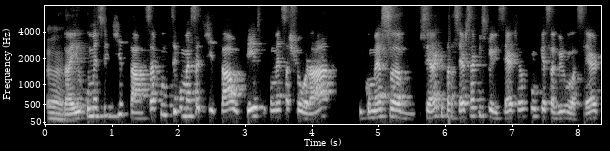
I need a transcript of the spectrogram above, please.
É. Daí eu comecei a digitar. Sabe quando você começa a digitar o texto, começa a chorar, e começa, será que tá certo? Será que eu escrevi certo? Será que eu coloquei essa vírgula certa?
